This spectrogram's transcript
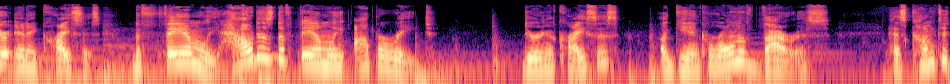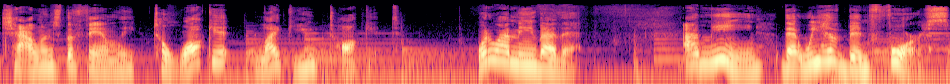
are in a crisis. The family, how does the family operate during a crisis? Again, coronavirus has come to challenge the family to walk it like you talk it. What do I mean by that? I mean that we have been forced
